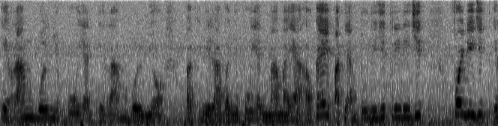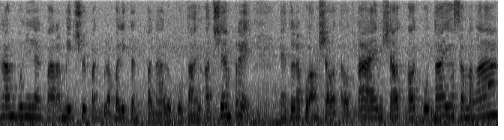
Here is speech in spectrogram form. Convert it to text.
I-rumble nyo po yan, i-rumble nyo. Pag inilaban nyo po yan mamaya. Okay, pati ang 2-digit, 3-digit, 4-digit, i-rumble nyo yan para make sure pag babaliktad panalo po tayo. At syempre, eto na po ang shoutout time. Shoutout po tayo sa mga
